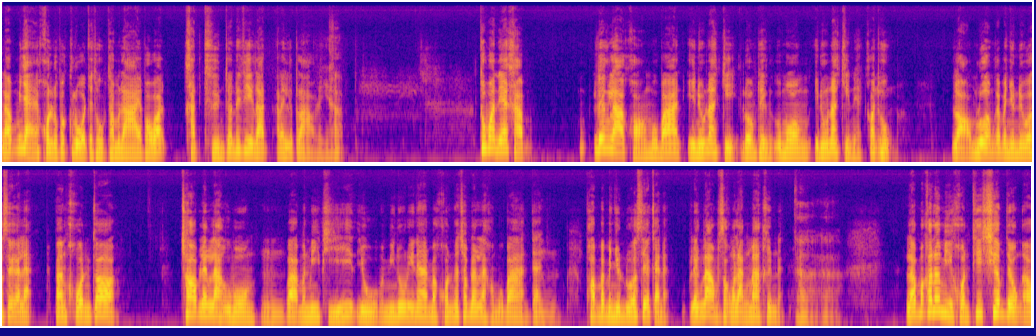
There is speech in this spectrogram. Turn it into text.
แล้วไม่อยากให้คนรู้เพราะกลัวจะถูกทำร้าย เพราะว่าขัดขืนเจ้าหน้าที่รัฐอะไรหรือเปล่าอะไรเงี้ยครับทุกวันนี้ครับ เรื่องราวของหมู่บ้านอินุนากิรวมถึงอุโมงค์อินุนากิเนี่ยก็ถูกหลอมรวมกันเป็นยูนิเวอร์สกันแล้ว บางคนก็ชอบเรื่องราวอุโมงค์อืมว่ามันมีผีอยู่มันมีนู่นนี่นั่นบางคนก็ชอบเรื่องราวของหมู่บ้าน แต่อืมพอมันเป็นยูนิเวอร์สเดียวกันอะเรื่องเล่ามันส่งพลังมากขึ้นอะอ่าอ่า แล้วมันก็เริ่มมีคนที่เชื่อมโยงเอา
